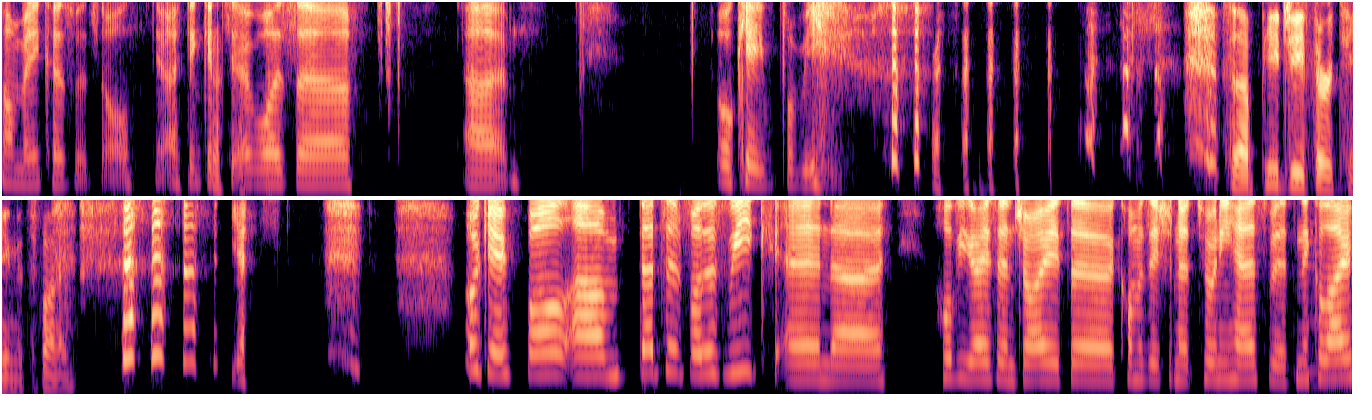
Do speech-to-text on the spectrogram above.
Not many curse words at all. Yeah, I think it, it was uh, uh, okay for me. it's a PG 13. It's fine. Okay, well, um, that's it for this week. And uh, hope you guys enjoyed the conversation that Tony has with Nikolai.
